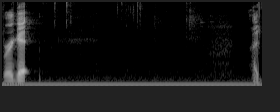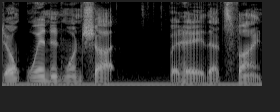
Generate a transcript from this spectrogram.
Brigette. I don't win in one shot, but hey, that's fine.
